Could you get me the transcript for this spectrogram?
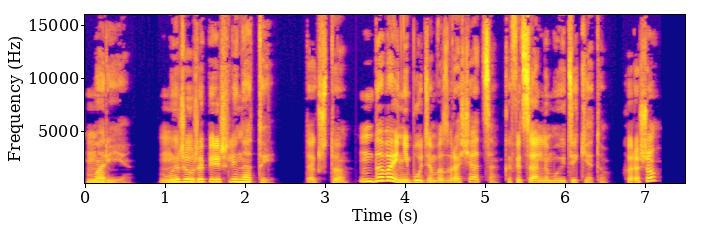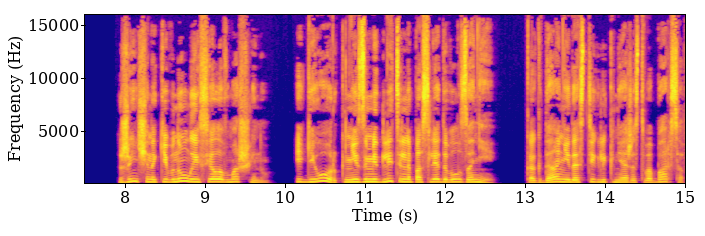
«Мария, мы же уже перешли на «ты», так что давай не будем возвращаться к официальному этикету, хорошо?» Женщина кивнула и села в машину, и Георг незамедлительно последовал за ней. Когда они достигли княжества Барсов,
